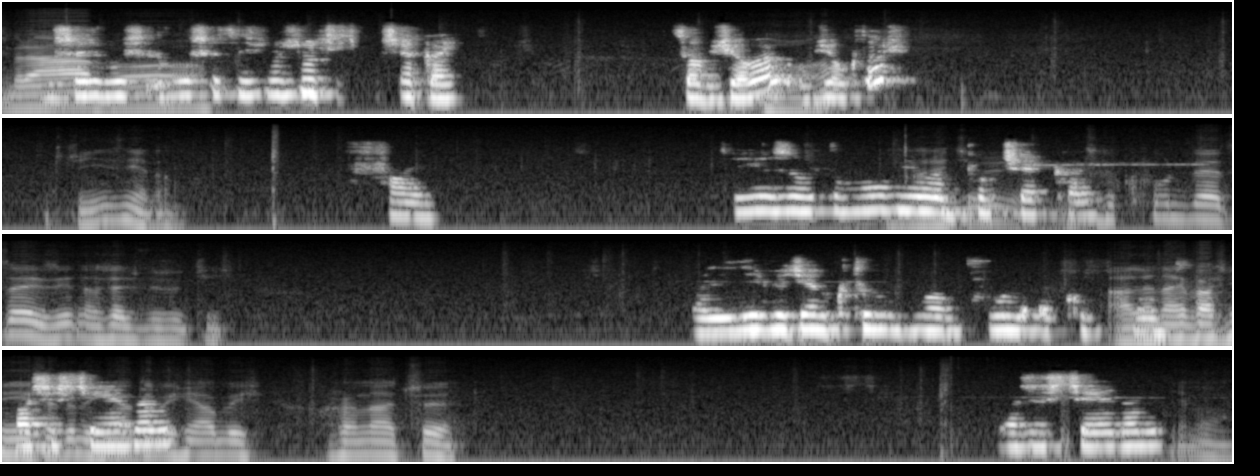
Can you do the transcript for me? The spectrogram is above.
Brawo. Muszę, muszę, muszę coś wyrzucić, czekaj. Co, wziąłem? No. Wziął ktoś? Ci nic nie dam. Fajnie. To Jezu, to Ale mówiłem, ci- poczekaj. to Kurde, co jest jedną rzecz wyrzucić. Ale nie wiedziałem, który mam full equipment. Ale Masz najważniejsze, jeszcze żebyś miał, to jeden? byś miałbyś ochrona 3. Masz jeszcze jeden? Nie mam.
